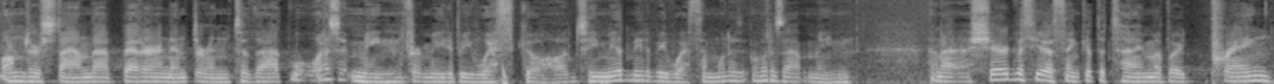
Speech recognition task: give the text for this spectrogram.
understand that better and enter into that. What does it mean for me to be with God? He made me to be with Him. What, is, what does that mean? And I shared with you, I think, at the time about praying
